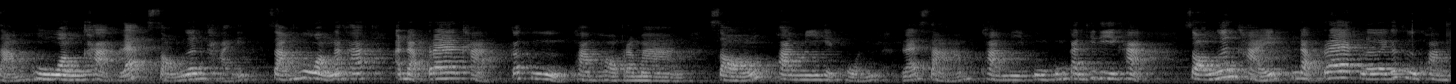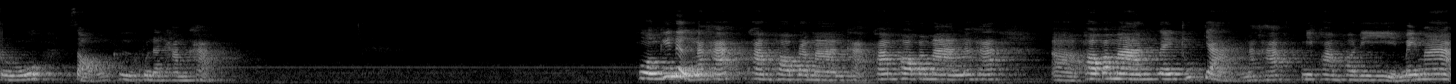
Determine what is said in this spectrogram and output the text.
3 ห่วงค่ะ และ 2 เงื่อนไข 3 ห่วงนะคะ อันดับแรกค่ะ ก็คือความพอประมาณ 2. ความมีเหตุผล และ 3. ความมีภูมิคุ้มกันที่ดีค่ะ 2 เงื่อนไข อันดับแรกเลยก็คือความรู้ 2 คือคุณธรรมค่ะห่วงที่1นงนะคะความพอประมาณค่ะ ความพอประมาณนะคะอพอประมาณในทุกอย่าง นะคะ มีความพอดีไม่มาก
